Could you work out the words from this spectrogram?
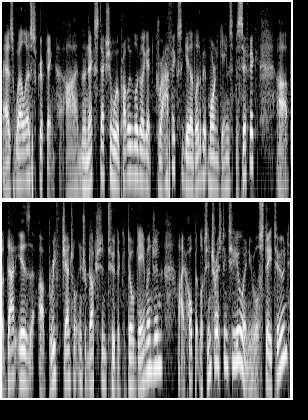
as well as scripting. Uh, the next section we'll probably look like at graphics and get a little bit more in game specific, uh, but that is a brief, gentle introduction to the Godot game engine. I hope it looks interesting to you and you will stay tuned.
